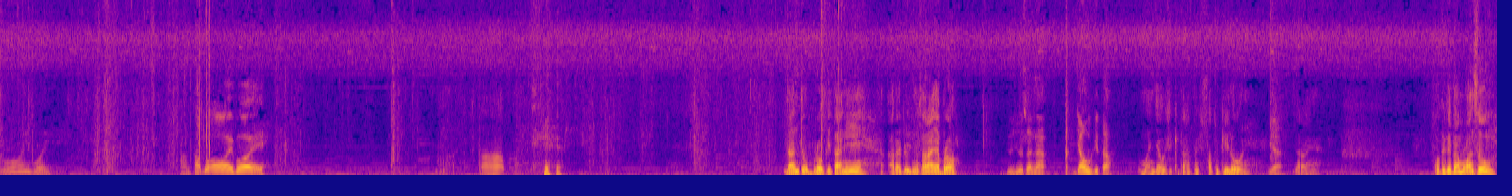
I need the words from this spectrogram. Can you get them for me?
Boy, boy. Mantap boy, boy. Mantap. Dan untuk bro kita nih ada di ujung sana ya bro. Jujur sana jauh kita. Lumayan jauh sekitar satu kilo nih Ya. jaraknya. Oke kita mau langsung.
